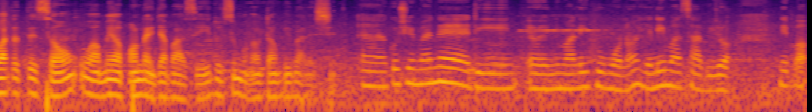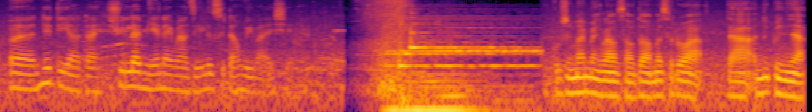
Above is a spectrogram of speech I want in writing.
ဘဝတသက်ဆုံးဦးအောင်မင်းအောင်ပေါင်းနိုင်ကြပါစေလို့ဆုမကောင်းတောင်းပေးပါရရှင်အဲကိုရွှေမန်းနဲ့ဒီအဲညီမလေးဖူးပေါ့နော်ယနေ့မှစပြီးတော့နှစ်ပေါင်းအဲနှစ်တရာတိုင်ရွှေလက်မြဲနိုင်ပါစေလို့ဆုတောင်းပေးပါရရှင် ကိုရှင်မမင်္ဂလာဆောင်တော့မဆတော့ဒါအနုပညာ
